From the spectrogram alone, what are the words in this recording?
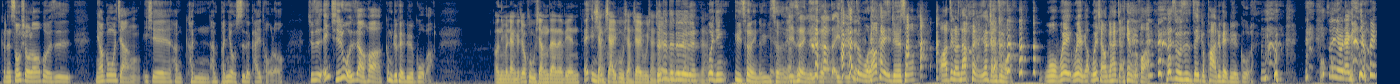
可能 social 咯，或者是你要跟我讲一些很很很朋友式的开头咯。就是哎、其实如果是这样的话，根本就可以略过吧。哦，你们两个就互相在那边哎、想下一步，想下一步，想下一对步，对对对对对，我已经预测了你的预测，预测你的预测，他看着我，然后他也觉得说，哇，这个人待会要讲什么，我我也我也要我也想要跟他讲一样的话，那是不是这个 part 就可以略过了？所以你们两个就会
